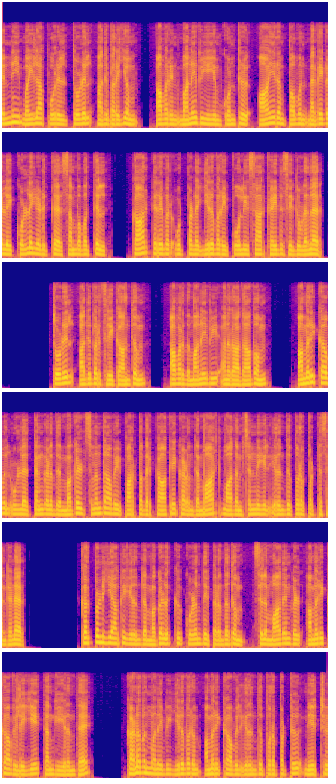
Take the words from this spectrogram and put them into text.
சென்னை மயிலாப்பூரில் தொழில் அதிபரையும் அவரின் மனைவியையும் கொன்று ஆயிரம் பவுன் நகைகளை கொள்ளையடித்த சம்பவத்தில் கார் டிரைவர் உட்பட இருவரை போலீசார் கைது செய்துள்ளனர். தொழில் அதிபர் ஸ்ரீகாந்தும் அவரது மனைவி அனுராதாவும் அமெரிக்காவில் உள்ள தங்களது மகள் சுனந்தாவை பார்ப்பதற்காக கடந்த மார்ச் மாதம் சென்னையில் இருந்து புறப்பட்டு சென்றனர். கர்ப்பிணியாக இருந்த மகளுக்கு குழந்தை பிறந்ததும் சில மாதங்கள் அமெரிக்காவிலேயே தங்கியிருந்த கணவன் மனைவி இருவரும் அமெரிக்காவில் இருந்து புறப்பட்டு நேற்று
